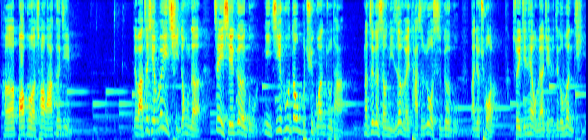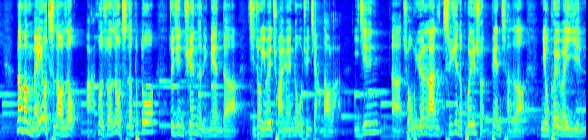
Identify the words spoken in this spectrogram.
和包括超华科技，对吧？这些未启动的这些个股，你几乎都不去关注它，那这个时候你认为它是弱势个股，那就错了。所以今天我们要解决这个问题。那么没有吃到肉啊，或者说肉吃的不多。最近圈子里面的其中一位船员跟我去讲到了，已经呃从原来的持续性的亏损变成了扭亏为盈，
